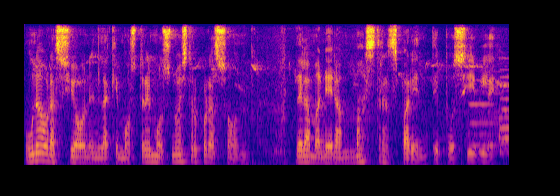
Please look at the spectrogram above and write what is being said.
una oración en la que mostremos nuestro corazón de la manera más transparente posible.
